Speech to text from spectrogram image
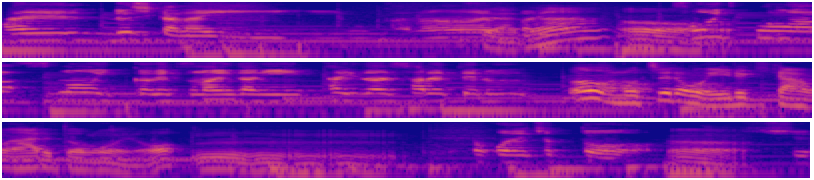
耐えるしかないかな、やっぱり。そういったのはその1ヶ月の間に滞在されてるうんもちろんいる期間はあると思うようんうんそこでちょっとうんうん修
